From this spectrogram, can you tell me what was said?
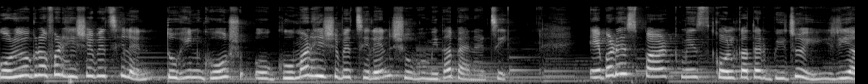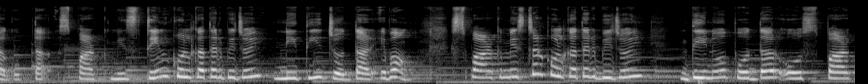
কোরিওগ্রাফার হিসেবে ছিলেন তুহিন ঘোষ ও গুমার হিসেবে ছিলেন শুভমিতা ব্যানার্জি। এবারে স্পার্ক মিস কলকাতার বিজয়ী Riya Gupta, spark miss teen কলকাতার বিজয়ী নীতি জোদ্দার এবং স্পার্ক মিস্টার কলকাতার বিজয়ী দিনো পোদ্দার ও স্পার্ক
